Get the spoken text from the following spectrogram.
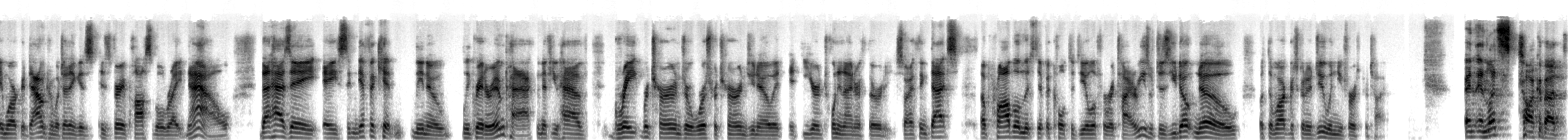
a, market downturn, which I think is, is very possible right now, that has a, a significant, you know, greater impact than if you have great returns or worse returns, you know, at, at year 29 or 30. So I think that's a problem that's difficult to deal with for retirees, which is you don't know what the market's going to do when you first retire. And, and let's talk about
